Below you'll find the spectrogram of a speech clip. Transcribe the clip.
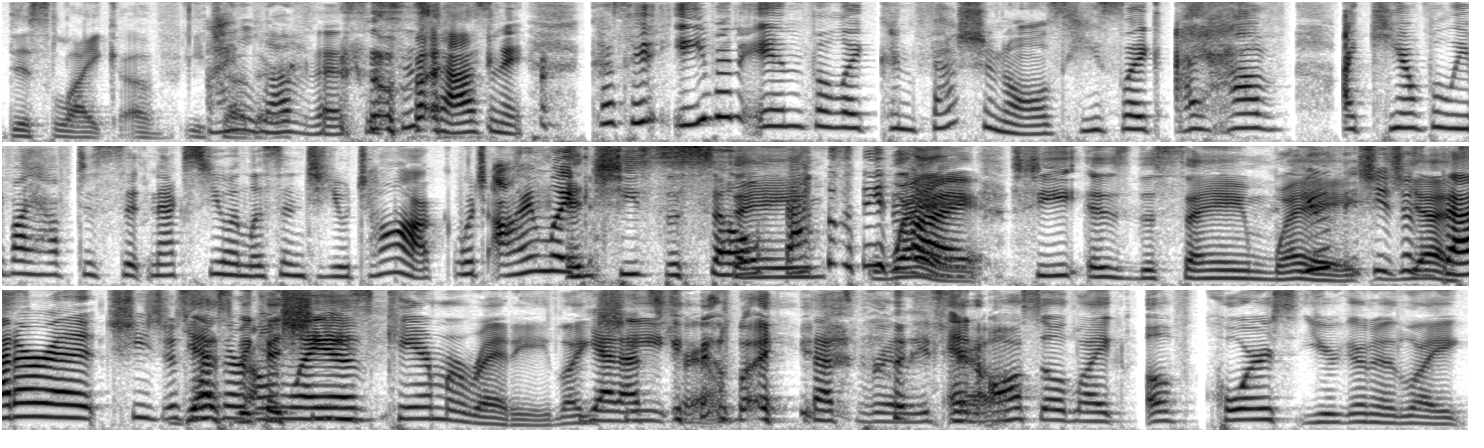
dislike of each I other. I love this. This is Like- fascinating. Because even in the like confessionals, he's like, I have, I can't believe I have to sit next to you and listen to you talk, which I'm like, and she's the so same fascinated by. way. She is the same way. think she's just Yes. better at, she's just yes, has her because own way she's of, camera ready. Like Yeah, that's true. like- That's really true. And also, like, of course, you're gonna like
